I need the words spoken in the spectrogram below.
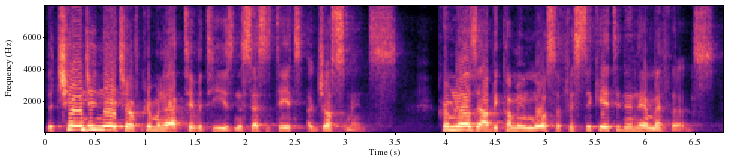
The changing nature of criminal activities necessitates adjustments. Criminals are becoming more sophisticated in their methods,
